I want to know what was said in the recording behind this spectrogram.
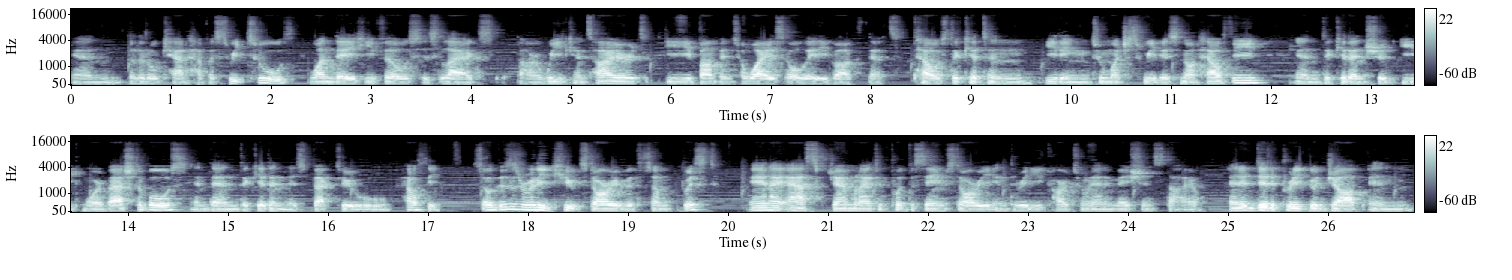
and the little cat have a sweet tooth. One day he feels his legs are weak and tired. He bump into a wise old ladybug that tells the kitten eating too much sweet is not healthy and the kitten should eat more vegetables and then the kitten is back to healthy. So this is a really cute story with some twist. And I asked Gemini to put the same story in 3D cartoon animation style. And it did a pretty good job in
